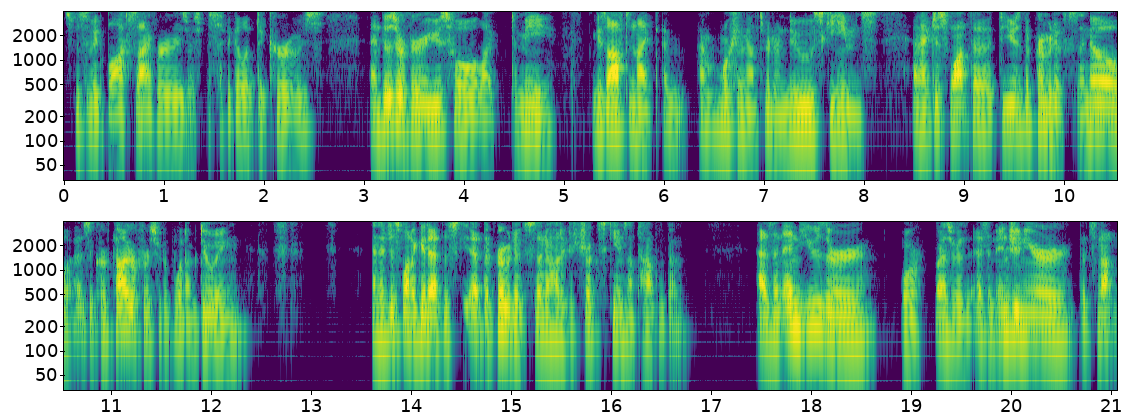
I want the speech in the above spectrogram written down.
specific block ciphers or specific elliptic curves. And those are very useful, like to me, because often I, I'm, I'm working on sort of new schemes and I just want to, to use the primitive because I know as a cryptographer sort of what I'm doing. and I just want to get at the at the primitives because I know how to construct schemes on top of them. As an end user, or as, as an engineer that's not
